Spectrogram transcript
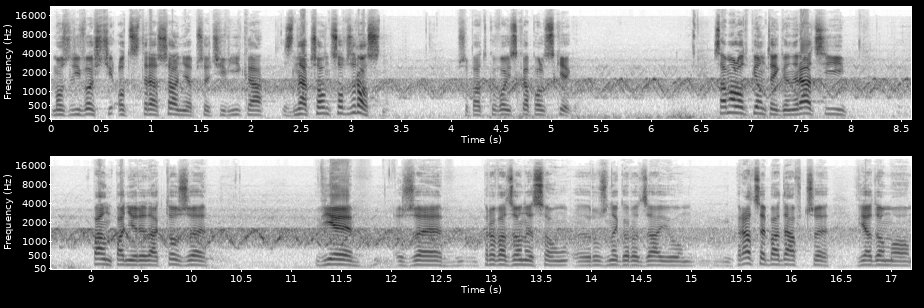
możliwości odstraszania przeciwnika znacząco wzrosną w przypadku Wojska Polskiego. Samolot piątej generacji, pan, panie redaktorze, wie, że prowadzone są różnego rodzaju prace badawcze, wiadomo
